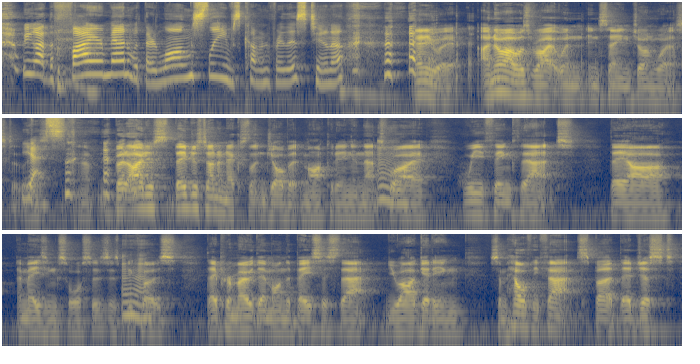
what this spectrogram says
we got the firemen with their long sleeves coming for this tuna. anyway, I know I was right when in saying John West. Yes. Uh, but I just they've just done an excellent job at marketing, and that's mm. why we think that they are amazing sources. Is mm-hmm. because mm. they promote them on the basis that you are getting some healthy fats, but they're just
